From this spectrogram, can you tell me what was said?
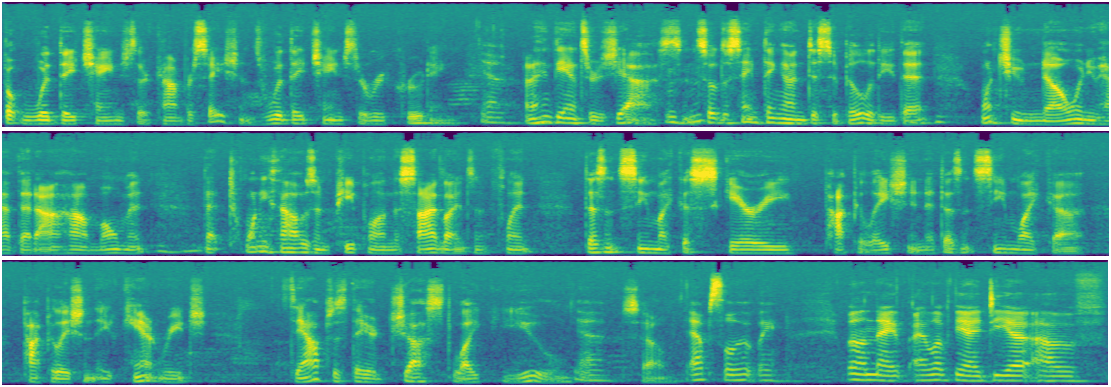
but would they change their conversations? Would they change their recruiting? Yeah. And I think the answer is yes. Mm-hmm. And so the same thing on disability that mm-hmm. once you know and you have that aha moment, mm-hmm. that 20,000 people on the sidelines in Flint doesn't seem like a scary population. It doesn't seem like a population that you can't reach. It's the opposite. They are just like you. Yeah. So absolutely. Well, and I, I love the idea of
